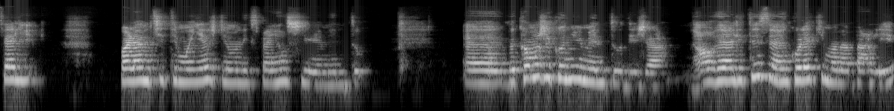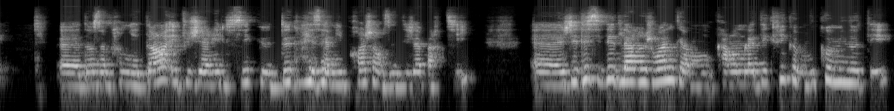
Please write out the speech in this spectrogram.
Salut Voilà un petit témoignage de mon expérience chez Mento. Euh, ben, comment j'ai connu Mento déjà? En réalité, c'est un collègue qui m'en a parlé euh, dans un premier temps et puis j'ai réalisé que deux de mes amis proches en faisaient déjà partie. Euh, j'ai décidé de la rejoindre car on, car on me l'a décrit comme une communauté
